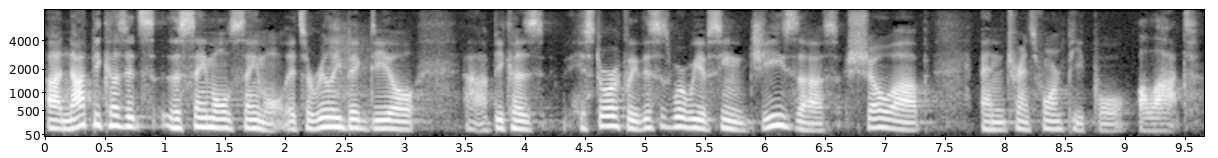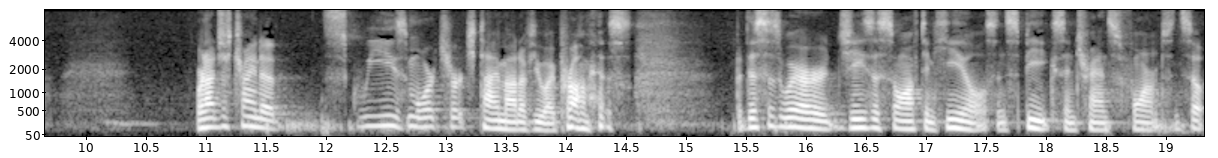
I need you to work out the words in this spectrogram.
uh, not because it's the same old, same old. It's a really big deal uh, because historically, this is where we have seen Jesus show up and transform people a lot. We're not just trying to squeeze more church time out of you, I promise. But this is where Jesus so often heals and speaks and transforms. And so,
